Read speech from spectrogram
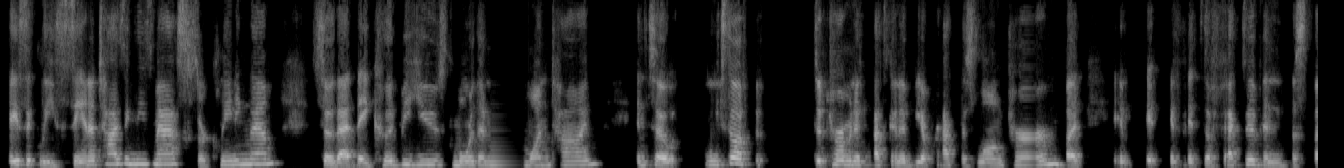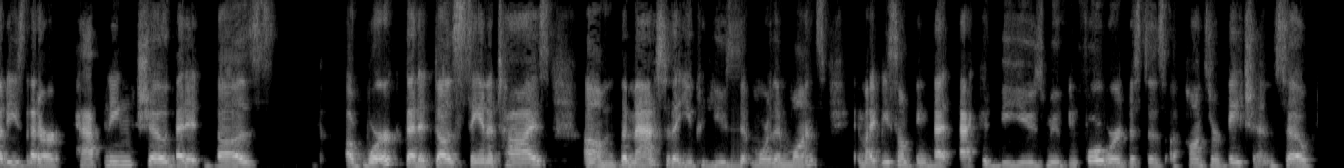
basically sanitizing these masks or cleaning them so that they could be used more than one time. And so we still have to determine if that's going to be a practice long term, but if, if, it's effective and the studies that are happening show that it does uh, work, that it does sanitize um, the mask so that you could use it more than once, it might be something that that could be used moving forward just as a conservation. So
